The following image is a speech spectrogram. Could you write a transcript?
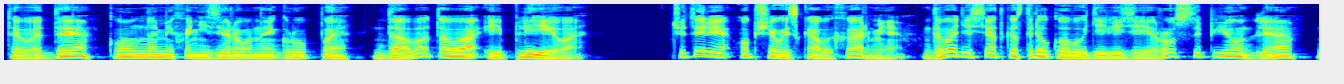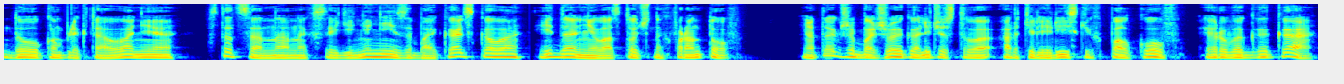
ТВД конно-механизированные группы Даватова и Плиева – четыре общевойсковых армии, два десятка стрелковых дивизий россыпью для доукомплектования стационарных соединений Забайкальского и Дальневосточных фронтов, а также большое количество артиллерийских полков РВГК,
